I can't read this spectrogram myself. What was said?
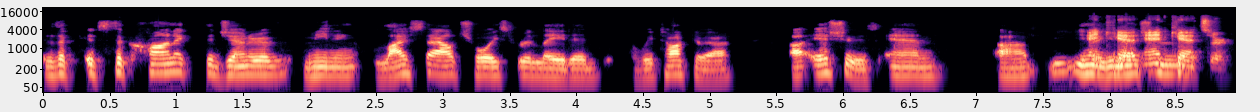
It's the, it's the chronic degenerative, meaning lifestyle choice related, we talked about, uh, issues. And, uh, you know, and, you can- and cancer.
